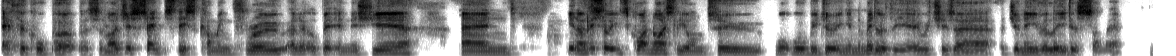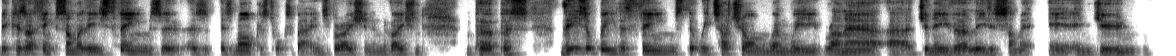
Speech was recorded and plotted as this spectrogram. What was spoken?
ethical purpose. And I just sense this coming through a little bit in this year. And, you know, this leads quite nicely on to what we'll be doing in the middle of the year, which is our Geneva Leaders Summit. Because I think some of these themes, uh, as, as Marcus talks about inspiration, innovation, and purpose, these will be the themes that we touch on when we run our uh, Geneva Leaders Summit in, in, June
